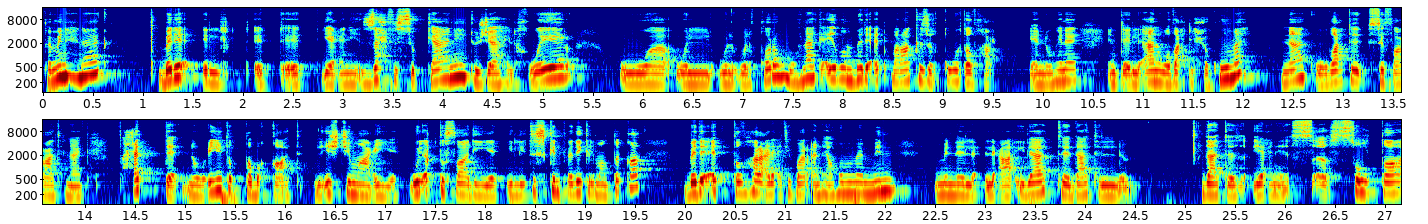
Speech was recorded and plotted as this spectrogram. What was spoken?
فمن هناك بدأ يعني الزحف السكاني تجاه الخوير والقرم وهناك أيضا بدأت مراكز القوة تظهر. لأنه هنا أنت الآن وضعت الحكومة هناك ووضعت السفارات هناك. فحتى نوعية الطبقات الاجتماعية والاقتصادية اللي تسكن في هذيك المنطقة بدأت تظهر على اعتبار أنها هم من من العائلات ذات ال ذات يعني الس- السلطة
